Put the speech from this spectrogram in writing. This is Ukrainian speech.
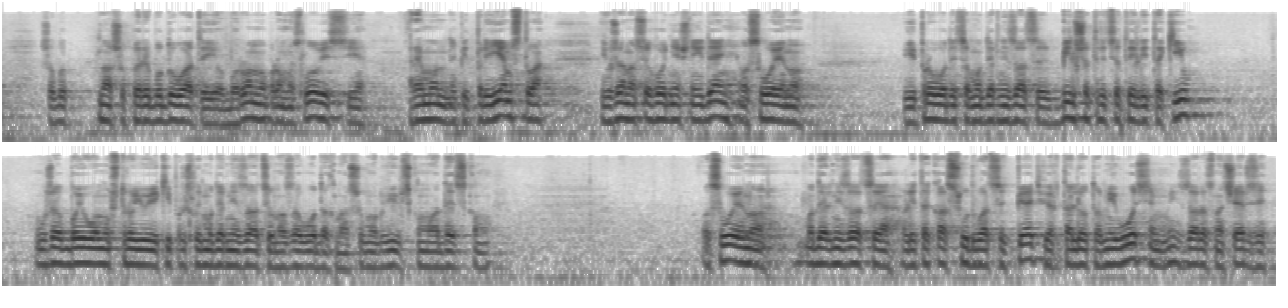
щоб нашу перебудувати і оборонну промисловість, і ремонтне підприємства. І вже на сьогоднішній день освоєно і проводиться модернізація більше 30 літаків вже в бойовому строю, які пройшли модернізацію на заводах нашому Львівському, Одеському. Освоєно модернізація літака Су-25, вертольота Мі-8 і зараз на черзі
